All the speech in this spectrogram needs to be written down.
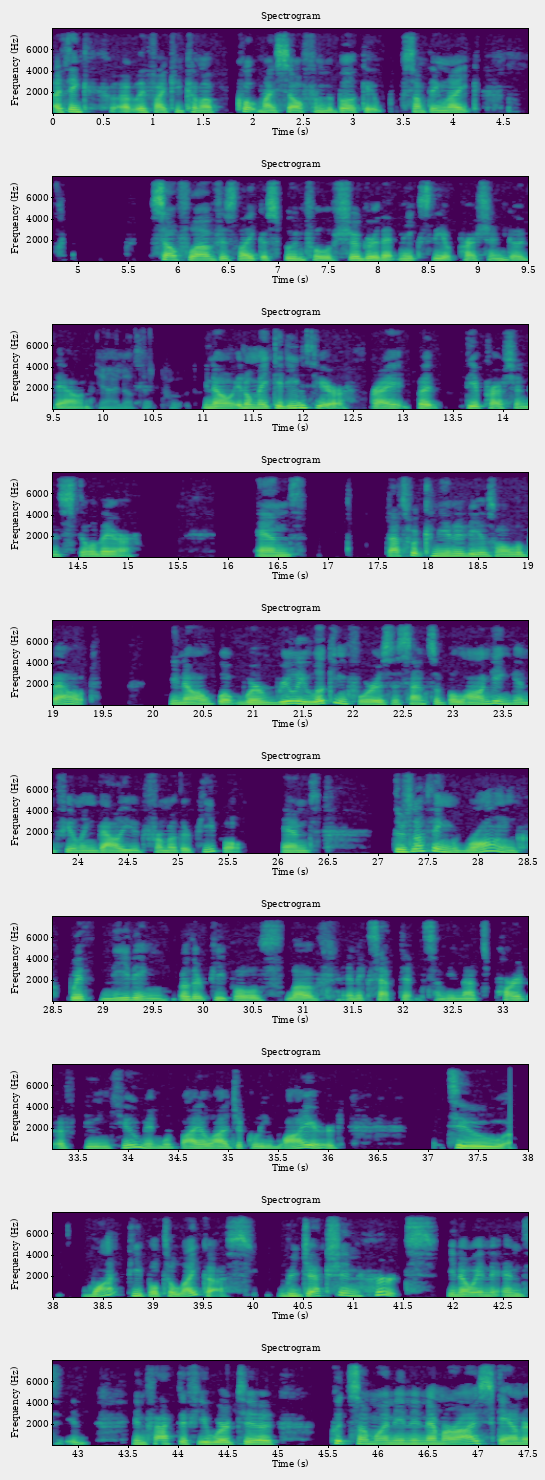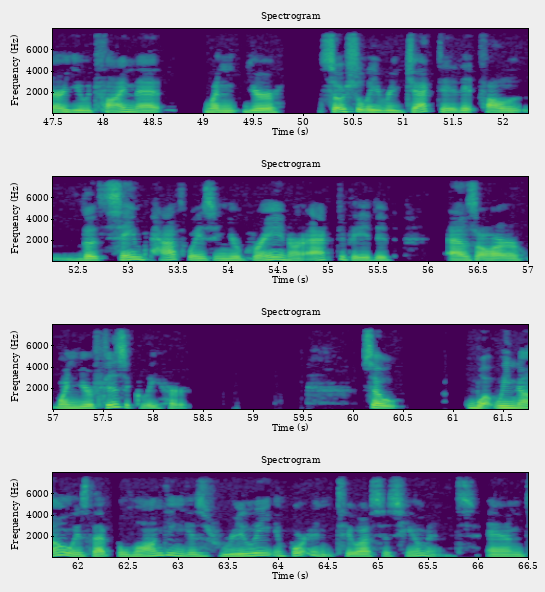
I think uh, if I could come up quote myself from the book, it something like self love is like a spoonful of sugar that makes the oppression go down. Yeah, I love that quote. You know, it'll make it easier, right? But the oppression is still there. And that's what community is all about. You know, what we're really looking for is a sense of belonging and feeling valued from other people. And there's nothing wrong with needing other people's love and acceptance. I mean, that's part of being human. We're biologically wired to want people to like us. Rejection hurts, you know, and, and in, in fact, if you were to put someone in an MRI scanner, you would find that when you're socially rejected, it follows the same pathways in your brain are activated as are when you're physically hurt. So what we know is that belonging is really important to us as humans. And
